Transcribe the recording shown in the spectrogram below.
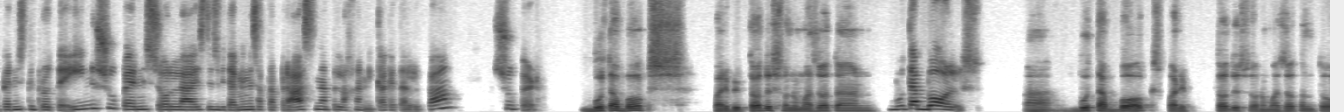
παίρνεις την πρωτεΐνη σου, παίρνεις όλα τις βιταμίνες από τα πράσινα, από τα λαχανικά κτλ. Σούπερ. Buta Box, παρεμπιπτόντως ονομαζόταν... Buddha balls. Α, Buta Box, παρεμπιπτόντως ονομαζόταν το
